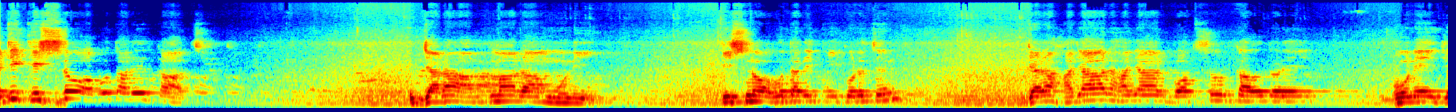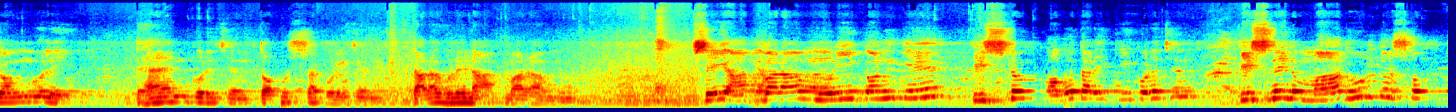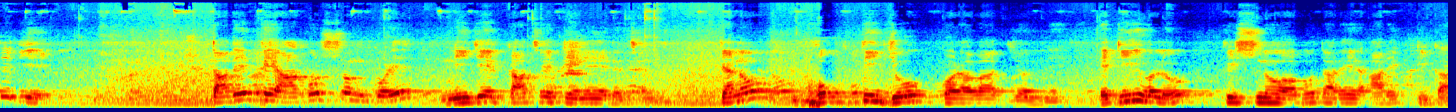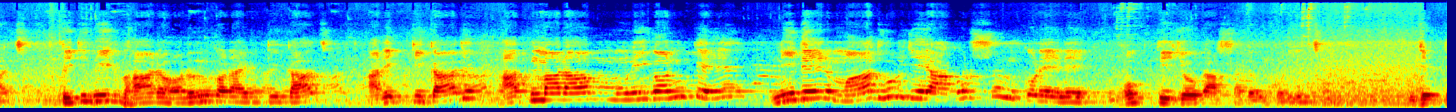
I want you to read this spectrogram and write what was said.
এটি কৃষ্ণ অবতারের কাজ। যারা আত্মা রাম মুনি, কৃষ্ণ অবতারে কি করেছেন? যারা হাজার হাজার বৎসর কাল ধরে বনে, জঙ্গলে ধ্যান করেছেন, তপস্যা করেছেন, তারা হলেন আত্মারাম মুনি। সেই আত্মারাম মুনিগণকে কৃষ্ণ অবতারে কি করেছেন? কৃষ্ণের মাধুর্য শক্তি দিয়ে তাদেরকে আকর্ষণ করে নিজের কাছে টেনে এনেছেন। কেন? ভক্তি যোগ করাবার জন্যে। এটি হলো কৃষ্ণ অবতারের আরেকটি কাজ। পৃথিবীর ভার হরণ করা একটি কাজ। আরেকটি কাজ, আত্মারাম মুনিগণকে নিদের মাধুর্যে আকর্ষণ করে এনে ভক্তি যোগ আস্বাদন করিয়েছেন। যে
